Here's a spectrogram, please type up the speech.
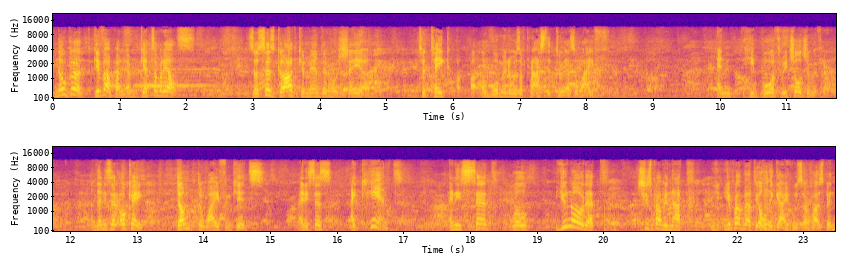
no good. Give up on them. Get somebody else." So it says God commanded Hosea to take a, a woman who was a prostitute as a wife, and he bore three children with her. And then he said, "Okay, dump the wife and kids." And he says, I can't. And he said, Well, you know that she's probably not, you're probably not the only guy who's her husband.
